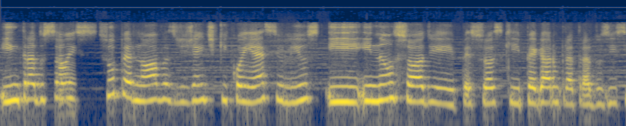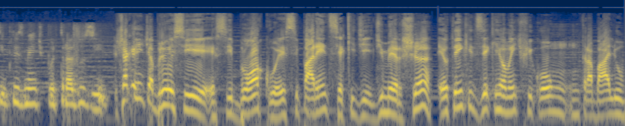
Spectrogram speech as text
e em traduções super novas de gente que conhece o Lewis e, e não só de pessoas que pegaram para traduzir simplesmente por traduzir. Já que a gente abriu esse, esse bloco, esse parêntese aqui de, de merchan, eu tenho que dizer que realmente ficou um, um trabalho.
